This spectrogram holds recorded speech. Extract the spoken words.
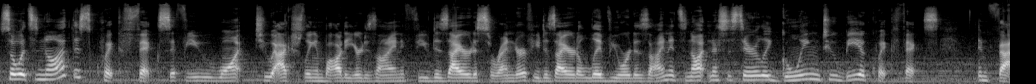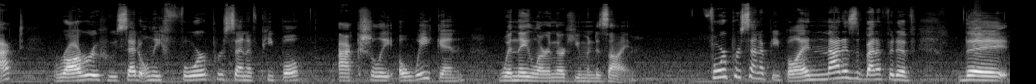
So it's not this quick fix if you want to actually embody your design, if you desire to surrender, if you desire to live your design, it's not necessarily going to be a quick fix. In fact, Ra Uru Hu said only 4% of people actually awaken when they learn their human design. 4% of people, and that is the benefit of the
